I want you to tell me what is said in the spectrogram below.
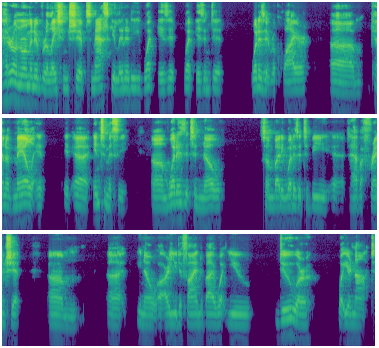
heteronormative relationships, masculinity. What is it? What isn't it? What does it require? Um, kind of male in, uh, intimacy um, what is it to know somebody? What is it to be uh, to have a friendship? Um, uh, you know, are you defined by what you do or what you're not?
